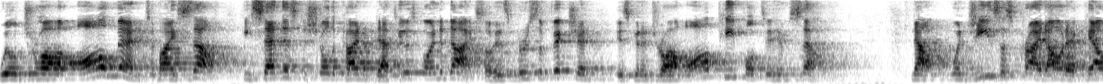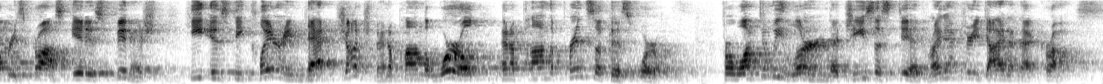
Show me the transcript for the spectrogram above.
will draw all men to myself. He said this to show the kind of death he was going to die. So his crucifixion is going to draw all people to himself. Now, when Jesus cried out at Calvary's cross, It is finished, he is declaring that judgment upon the world and upon the prince of this world. For what do we learn that Jesus did right after he died on that cross?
